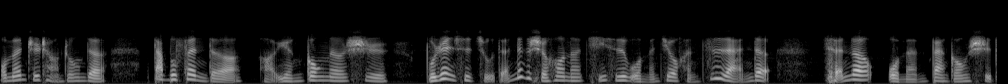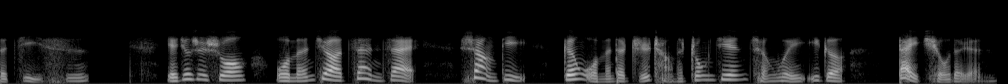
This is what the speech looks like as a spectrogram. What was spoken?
我们职场中的大部分的啊员工呢是不认识主的，那个时候呢，其实我们就很自然的成了我们办公室的祭司，也就是说，我们就要站在上帝跟我们的职场的中间，成为一个代求的人。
